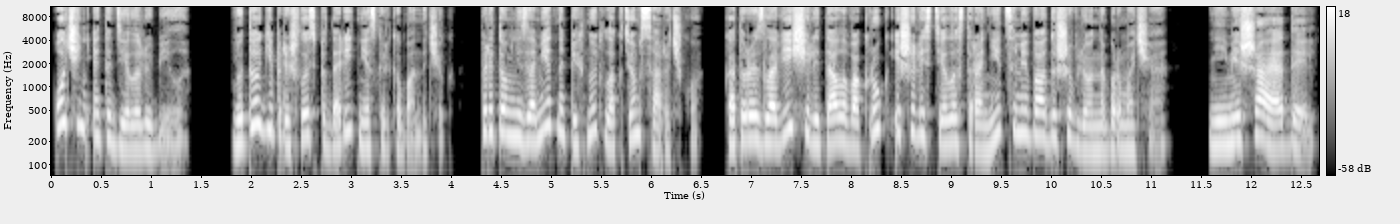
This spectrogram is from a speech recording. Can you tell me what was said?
очень это дело любила. В итоге пришлось подарить несколько баночек, притом незаметно пихнуть локтем Сарочку, которая зловеще летала вокруг и шелестела страницами воодушевленно бормоча. «Не мешай, Адель!»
